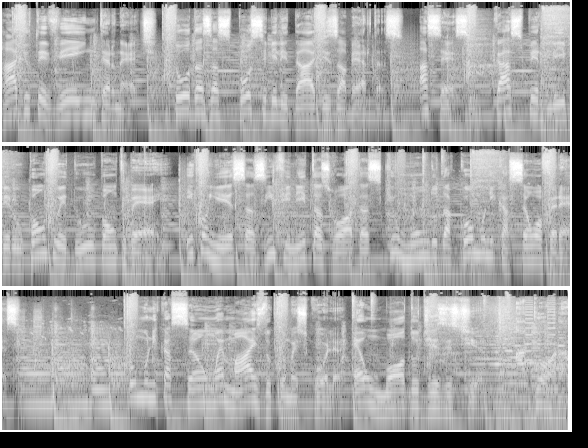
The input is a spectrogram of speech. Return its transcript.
rádio, TV e internet. Todas as possibilidades abertas. Acesse casperlibero.edu.br e conheça as infinitas rotas que o mundo da comunicação oferece. Comunicação é mais do que uma escolha, é um modo de existir. Agora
